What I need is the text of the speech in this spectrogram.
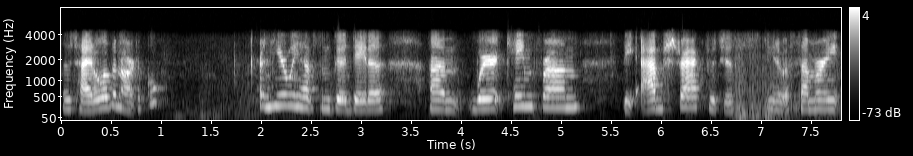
the title of an article, and here we have some good data, um, where it came from, the abstract, which is you know a summary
